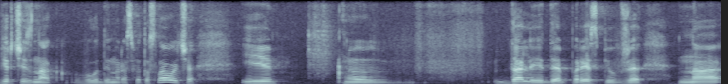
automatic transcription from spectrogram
вірчий знак Володимира Святославича і е, Далі йде переспів вже на е,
